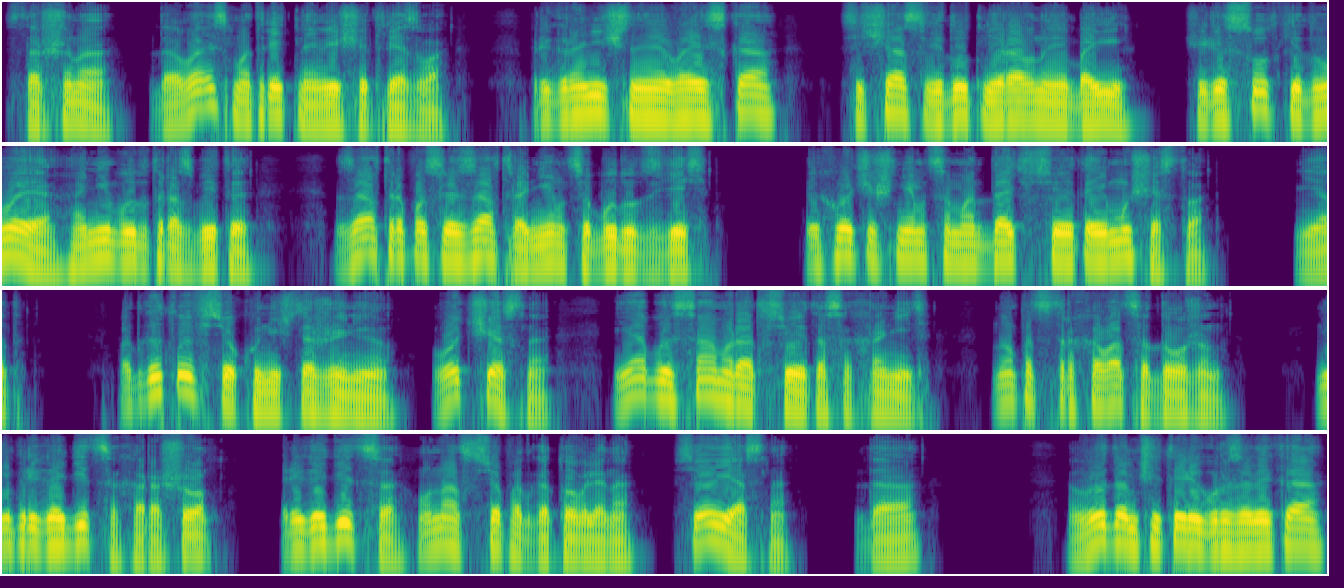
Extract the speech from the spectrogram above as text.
«Старшина, давай смотреть на вещи трезво. Приграничные войска сейчас ведут неравные бои. Через сутки двое они будут разбиты, Завтра-послезавтра немцы будут здесь. Ты хочешь немцам отдать все это имущество? Нет. Подготовь все к уничтожению. Вот честно, я бы сам рад все это сохранить, но подстраховаться должен. Не пригодится, хорошо. Пригодится, у нас все подготовлено. Все ясно? Да. Выдам четыре грузовика,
